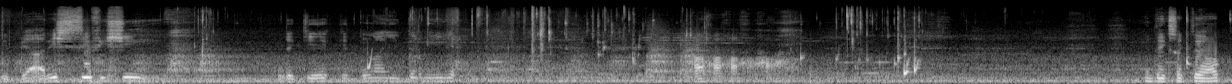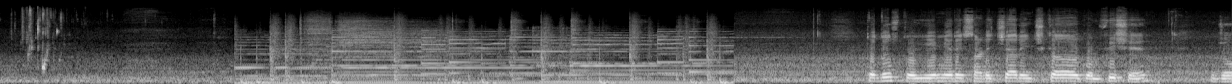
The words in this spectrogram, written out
मेरी प्यारी सी फिशी। देखिए कितना ये कर रही है। हा हा हा हा देख सकते हो आप। तो दोस्तों, ये मेरे साढ़े चार इंच का गोल्डफिश है, जो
